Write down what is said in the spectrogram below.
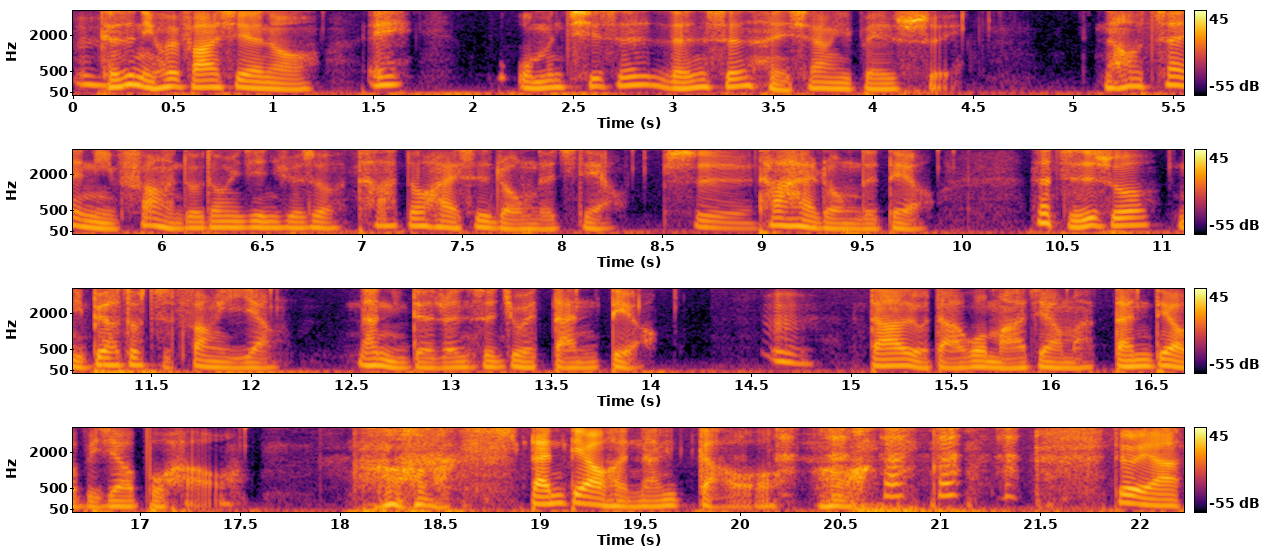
嗯可是你会发现哦，哎，我们其实人生很像一杯水，然后在你放很多东西进去的时候，它都还是溶得掉，是它还融得掉。那只是说你不要都只放一样，那你的人生就会单调。嗯，大家有打过麻将吗？单调比较不好。单调很难搞哦，哦 对啊，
